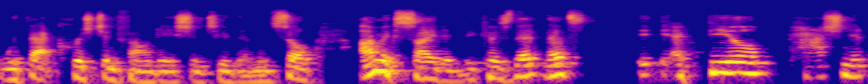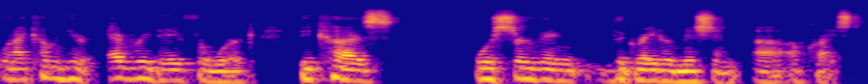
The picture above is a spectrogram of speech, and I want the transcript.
with that Christian foundation to them. And so I'm excited because that that's I feel passionate when I come in here every day for work because we're serving the greater mission uh, of Christ.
